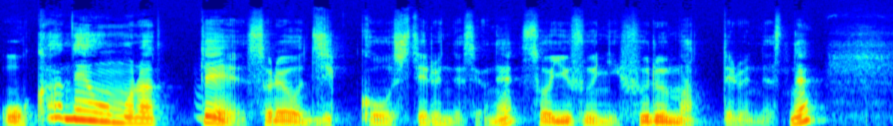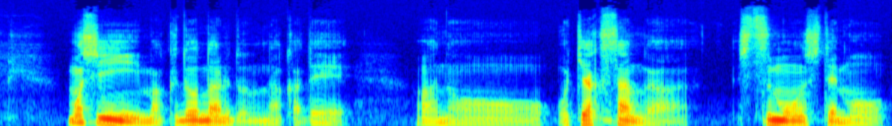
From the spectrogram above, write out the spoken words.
お金をもらってそれを実行してるんですよねそういうふうに振る舞ってるんですね。もしマクドナルドの中であのお客さんが質問しても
